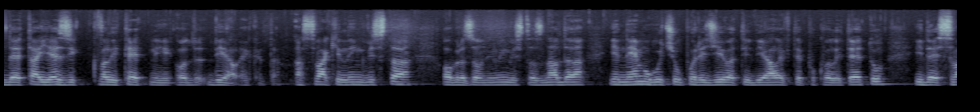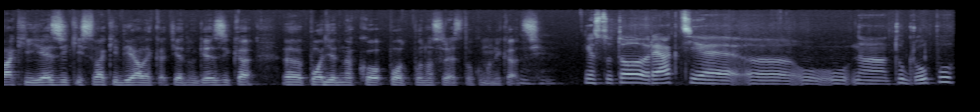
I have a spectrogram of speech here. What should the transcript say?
da je taj jezik kvalitetniji od dijalekata. A svaki lingvista, obrazovni lingvista zna da je nemoguće upoređivati dijalekte po kvalitetu i da je svaki jezik i svaki dijalekat jednog jezika podjednako potpuno sredstvo komunikacije. Mm -hmm. Jesu to reakcije uh, u, na tu grupu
